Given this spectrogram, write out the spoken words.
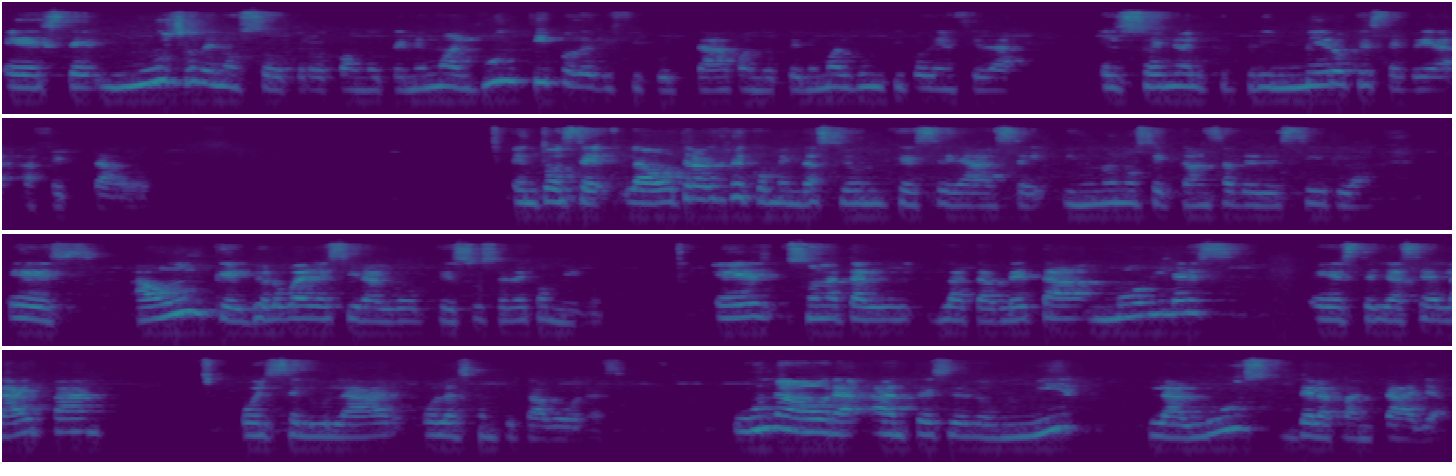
este, muchos de nosotros cuando tenemos algún tipo de dificultad, cuando tenemos algún tipo de ansiedad, el sueño es el primero que se vea afectado. Entonces, la otra recomendación que se hace, y uno no se cansa de decirla, es, aunque yo le voy a decir algo que sucede conmigo, es, son las la tableta móviles este, ya sea el iPad o el celular o las computadoras. Una hora antes de dormir, la luz de la pantalla,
